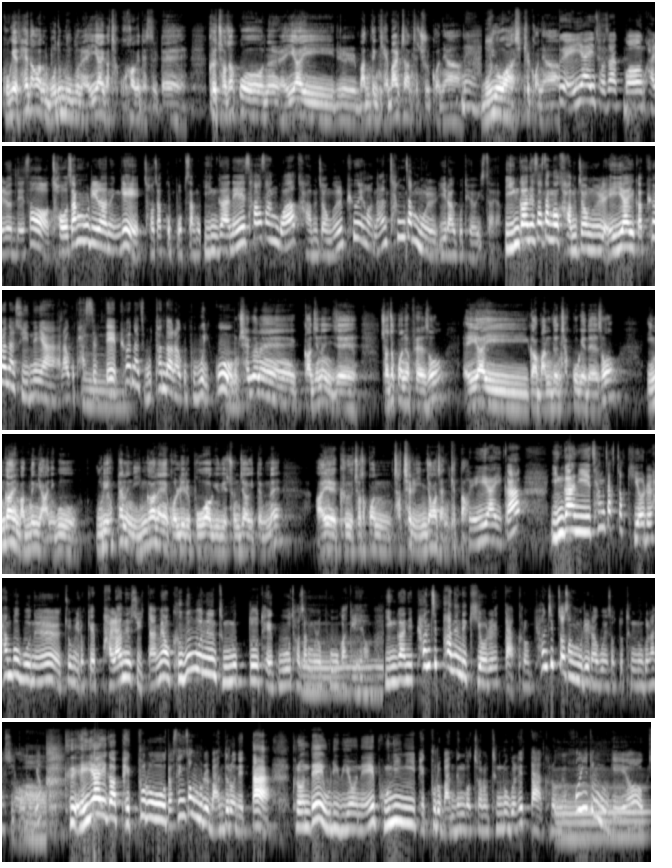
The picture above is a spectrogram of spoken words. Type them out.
거기에 해당하는 모든 부분을 AI가 작곡하게 됐을 때 그 저작권을 AI를 만든 개발자한테 줄 거냐, 네. 무효화 시킬 거냐. 그 AI 저작권 관련돼서 저작물이라는 게 저작권법상 인간의 사상과 감정을 표현한 창작물이라고 되어 있어요. 인간의 사상과 감정을 AI가 표현할 수 있느냐라고 봤을 때 표현하지 못한다라고 보고 있고 최근에까지는 이제 저작권 협회에서 AI가 만든 작곡에 대해서 인간이 만든 게 아니고 우리 협회는 인간의 권리를 보호하기 위해 존재하기 때문에 아예 그 저작권 자체를 인정하지 않겠다. AI가 인간이 창작적 기여를 한 부분을 좀 이렇게 발라낼 수 있다면 그 부분은 등록도 되고 저작물로 보호가 돼요. 인간이 편집하는 데 기여를 했다. 그럼 편집 저작물이라고 해서 또 등록을 할 수 있거든요. 그 AI가 100% 생성물을 만들어냈다. 그런데 우리 위원회에 본인이 100% 만든 것처럼 등록을 했다. 그러면 허위 등록이에요.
